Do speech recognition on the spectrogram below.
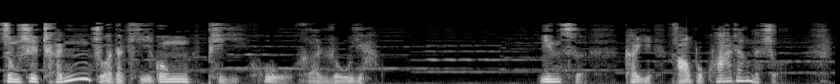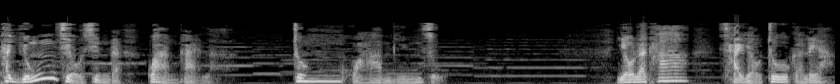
总是沉着的提供庇护和儒养。因此，可以毫不夸张的说，它永久性的灌溉了中华民族。有了它，才有诸葛亮、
